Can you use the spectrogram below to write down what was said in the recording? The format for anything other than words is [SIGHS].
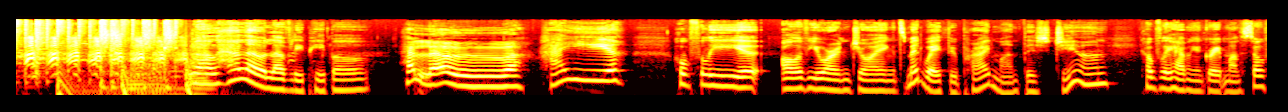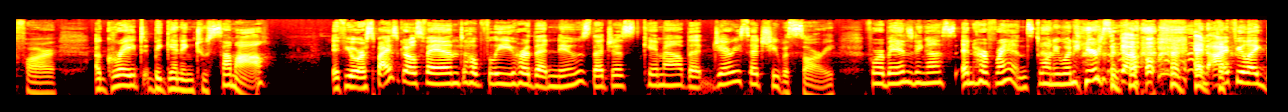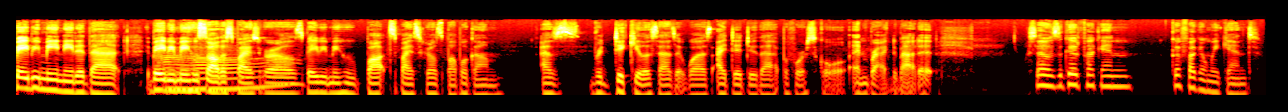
[LAUGHS] Well, hello, lovely people. Hello. Hi. Hopefully, all of you are enjoying. It's midway through Pride Month this June. Hopefully, you're having a great month so far. A great beginning to summer. If you're a Spice Girls fan, hopefully you heard that news that just came out that Geri said she was sorry for abandoning us and her friends 21 [LAUGHS] years ago. [LAUGHS] and I feel like baby me needed that. Baby me who saw the Spice Girls, baby me who bought Spice Girls bubblegum. As ridiculous as it was, I did do that before school and bragged about it. So it was a good fucking, good fucking weekend.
